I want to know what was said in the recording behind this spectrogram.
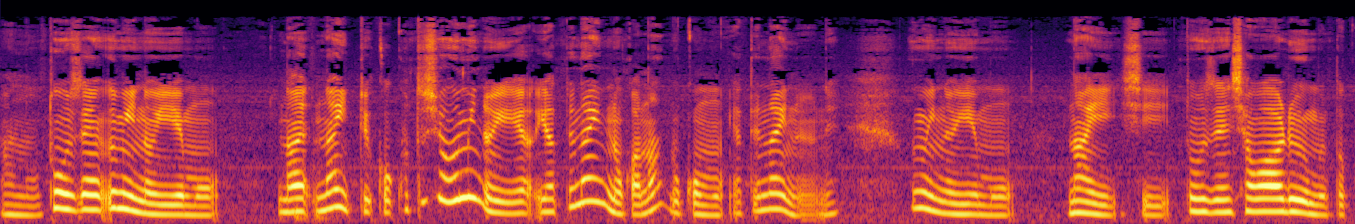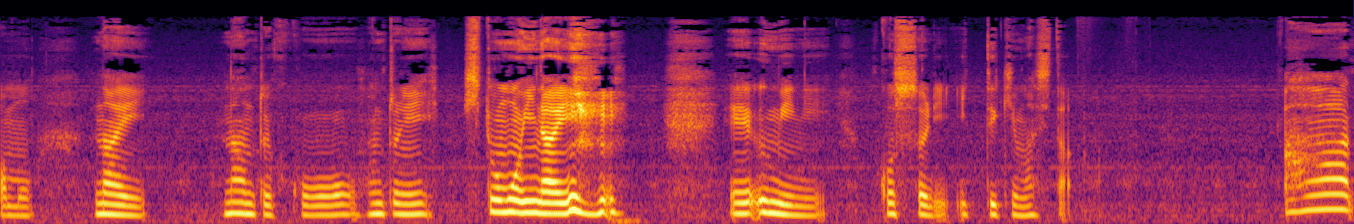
あの当然海の家もなないっていうか今年は海の家やってないのかな？どこも。やってないのよね。海の家もないし当然シャワールームとかもない。なんというかこう本当に人もいない。えー、海にこっそり行ってきました。あー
